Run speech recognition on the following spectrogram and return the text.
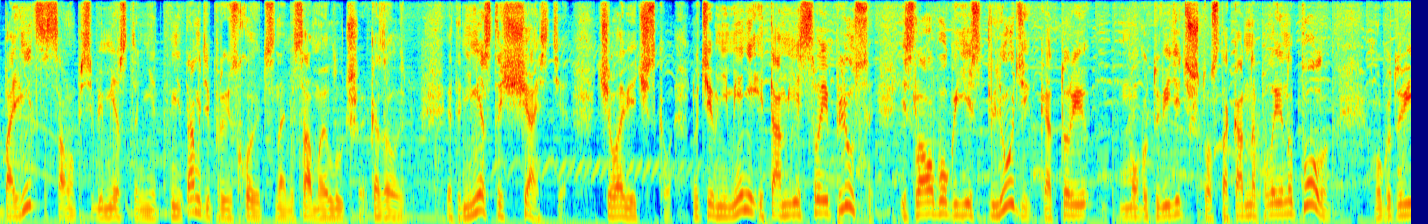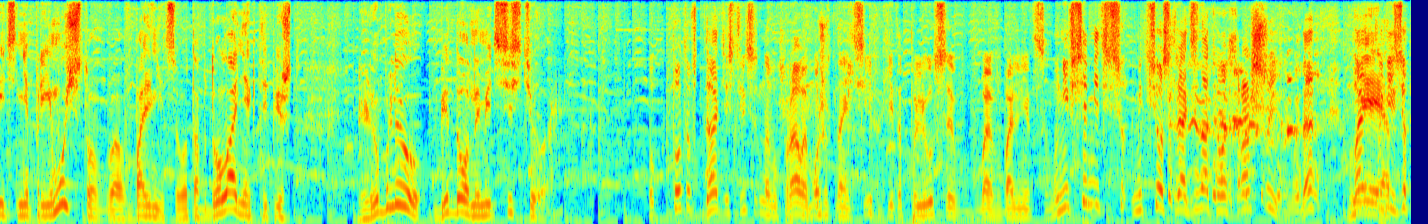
больница само по себе место не, не там, где происходит с нами самое лучшее, казалось бы. Это не место счастья человеческого. Но тем не менее, и там есть свои плюсы. И слава богу, есть люди, которые могут увидеть, что стакан наполовину полон. Могут увидеть не преимущество в, в больнице. Вот Абдулла некто пишет, люблю бидоны медсестер. Ну, кто-то, да, действительно, вы правы, может найти какие-то плюсы в, в больнице. Ну, не все медсестры одинаково хороши, как бы, да? Бывает, Нет. повезет.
